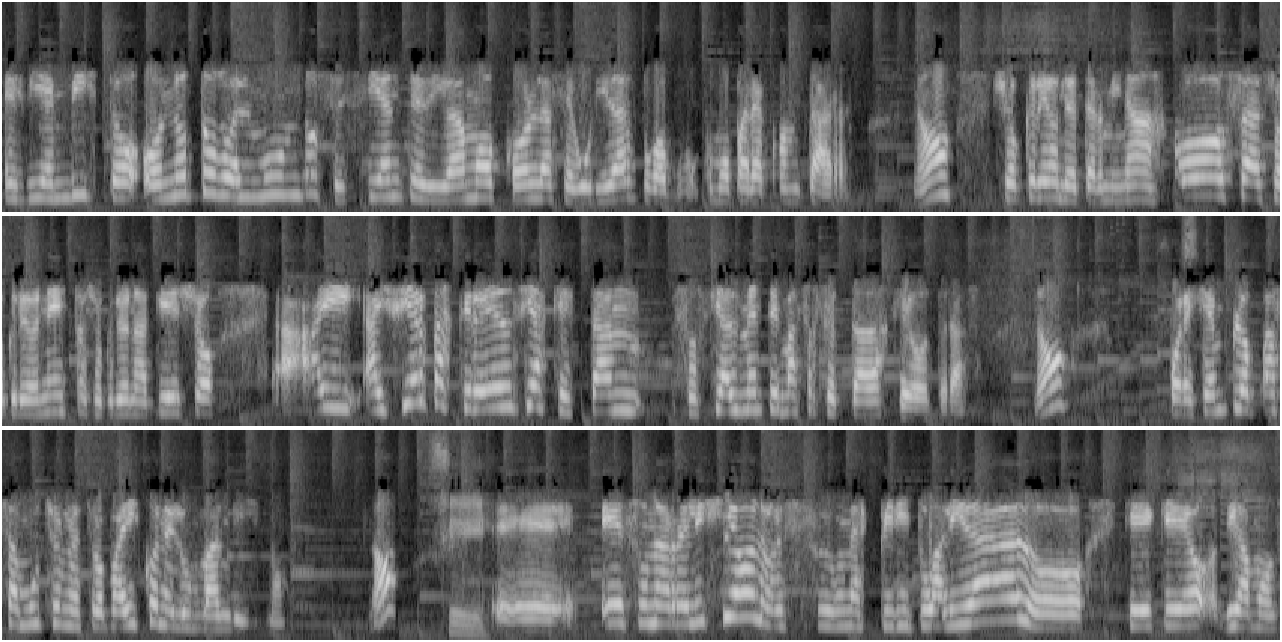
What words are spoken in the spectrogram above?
es bien visto o no todo el mundo se siente, digamos, con la seguridad como para contar. ¿no? Yo creo en determinadas cosas, yo creo en esto, yo creo en aquello. Hay, hay ciertas creencias que están socialmente más aceptadas que otras, ¿no? Por ejemplo, pasa mucho en nuestro país con el umbandismo, ¿no? Sí. Eh, es una religión o es una espiritualidad o que, que digamos,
